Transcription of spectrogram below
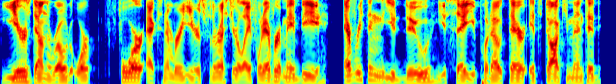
years down the road or for X number of years for the rest of your life, whatever it may be. Everything that you do, you say, you put out there, it's documented,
